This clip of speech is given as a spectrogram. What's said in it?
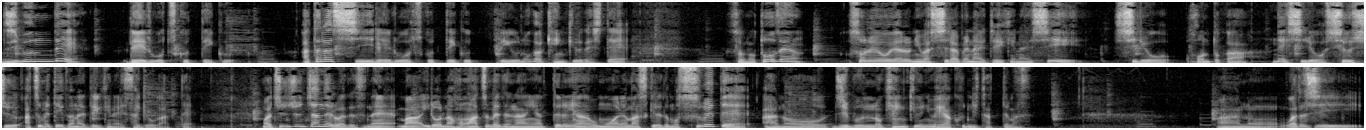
自分でレールを作っていく。新しいレールを作っていくっていうのが研究でしてその当然それをやるには調べないといけないし資料本とかね資料を収集集めていかないといけない作業があって。まあ、チュンチュンチャンネルはですね、まあ、いろんな本集めて何やってるんや思われますけれども、すべて、あの、自分の研究には役に立ってます。あの、私、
